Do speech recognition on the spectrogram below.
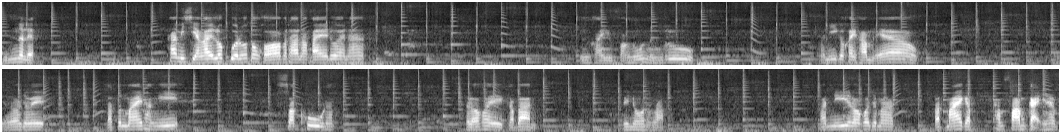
หินนั่นแหละ ถ้ามีเสียงอะไรรบกวนก็ต้องขอประทานอภัยด้วยนะคือใครอยู่ฝั่งนู้นหนึ่งรูป วันนี้ก็ใครคำแล้ว เดี๋ยวเราจะไปตัดต้นไม้ทางนี้ สักครู่นะครับแล้วเราค่อยกลับบ้าน ไปนอนหลับ วันนี้เราก็จะมาตัดไม้กับทำฟาร์มไก่นะครับ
